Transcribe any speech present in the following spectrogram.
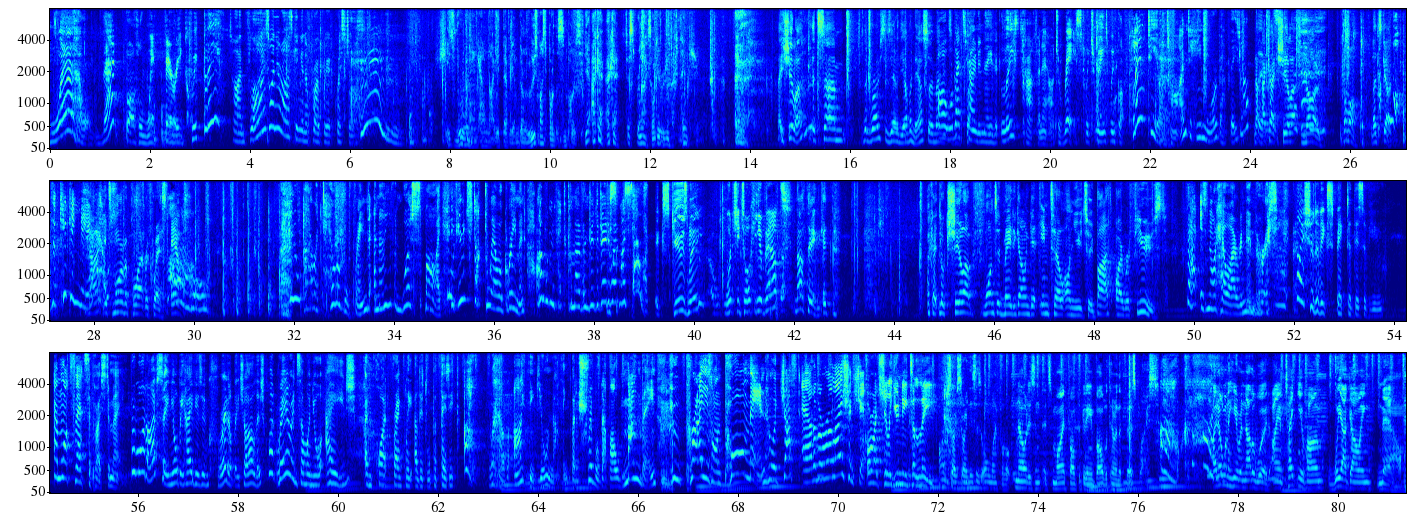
Well, that bottle went very quickly. Time flies when you're asking inappropriate questions. She's ruining our night with Beverly. I'm going to lose my spot at the symposium. Yeah, okay, okay. Just relax. I'll get rid of it. Thank you. Hey, Sheila, it's, um, the roast is out of the oven now, so maybe Oh, it's well, a bit that's ti- going to need at least half an hour to rest, which means we've got plenty of time to hear more about these No, lovebirds. okay, Sheila, no. Come on, let's go. What? You're kicking me No, out? it's more of a polite request. Out. Oh. You are a terrible friend and an even worse spy. If you'd stuck to our agreement, I wouldn't have had to come over and do the dirty work myself. Excuse me? What's she talking about? Nothing. It. Okay, look, Sheila wanted me to go and get intel on you two, but I refused. That is not how I remember it. I should have expected this of you. And what's that supposed to mean? From what I've seen, your behaviour's incredibly childish, quite rare in someone your age, and quite frankly, a little pathetic. Oh, well, I think you're nothing but a shriveled up old mungbean who preys on poor men who are just out of a relationship. All right, Sheila, you need to leave. I'm so sorry. This is all my fault. No, it isn't. It's my fault for getting involved with her in the first place. Oh, Clive. I don't want to hear another word. I am taking you home. We are going now.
